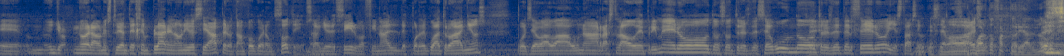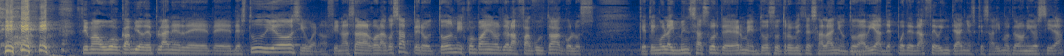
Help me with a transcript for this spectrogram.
Eh, yo no era un estudiante ejemplar en la universidad, pero tampoco era un zote. O sea, quiero decir, al final, después de cuatro años, pues llevaba un arrastrado de primero, dos o tres de segundo, tres de tercero y estaba así. Lo que se llamaba cuarto factorial, ¿no? sí. Encima hubo cambio de planes de, de, estudios y bueno, al final se alargó la cosa, pero todos mis compañeros de la facultad con los que tengo la inmensa suerte de verme dos o tres veces al año todavía, después de hace 20 años que salimos de la universidad,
